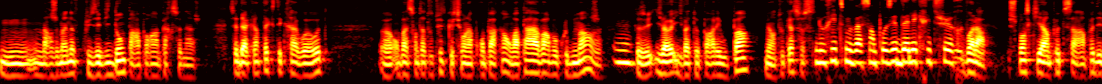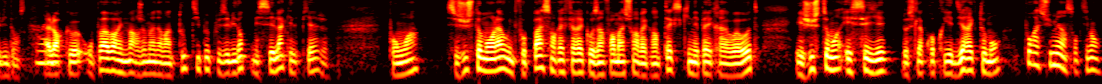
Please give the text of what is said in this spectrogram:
une, marge de manœuvre plus évidente par rapport à un personnage. C'est-à-dire qu'un texte écrit à voix haute, euh, on va sentir tout de suite que si on l'apprend par cœur, on va pas avoir beaucoup de marge. Mm. Il, va, il va te parler ou pas, mais en tout cas, ce, Le rythme va s'imposer dès l'écriture. voilà. Je pense qu'il y a un peu de ça, un peu d'évidence. Ouais. Alors qu'on peut avoir une marge de manœuvre un tout petit peu plus évidente, mais c'est là qu'est le piège. Pour moi, c'est justement là où il ne faut pas s'en référer qu'aux informations avec un texte qui n'est pas écrit à voix haute, et justement essayer de se l'approprier directement pour assumer un sentiment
